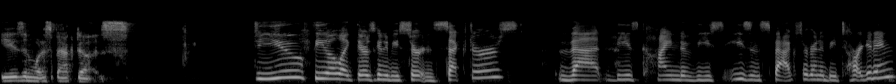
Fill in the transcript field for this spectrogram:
is and what a SPAC does. Do you feel like there's going to be certain sectors that these kind of VCs and SPACs are going to be targeting?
